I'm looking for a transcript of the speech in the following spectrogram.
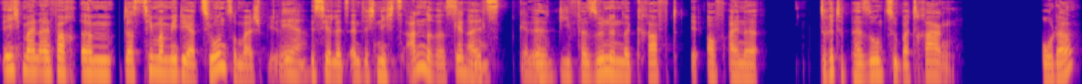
Ich meine einfach, ähm, das Thema Mediation zum Beispiel Ja. ist ja letztendlich nichts anderes, Genau, als genau. äh, die versöhnende Kraft auf eine dritte Person zu übertragen. Oder?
